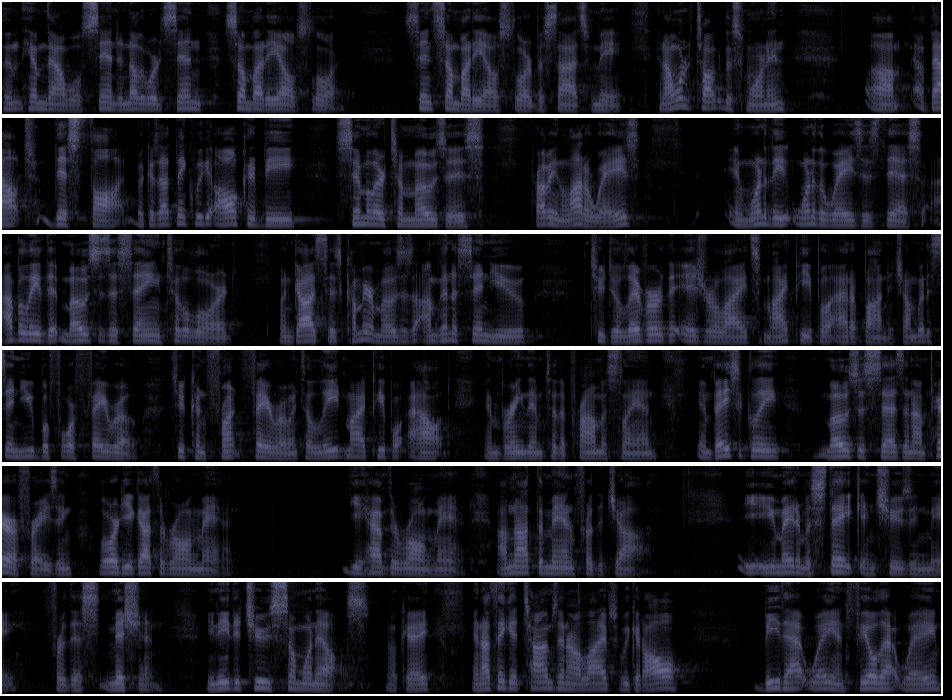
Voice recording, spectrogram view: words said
whom him thou will send. In other words, send somebody else, Lord. Send somebody else, Lord, besides me. And I want to talk this morning um, about this thought because I think we all could be similar to Moses, probably in a lot of ways. And one of the one of the ways is this. I believe that Moses is saying to the Lord, when God says, Come here, Moses, I'm going to send you to deliver the Israelites, my people, out of bondage. I'm going to send you before Pharaoh to confront Pharaoh and to lead my people out and bring them to the promised land. And basically, Moses says, and I'm paraphrasing, Lord, you got the wrong man. You have the wrong man. I'm not the man for the job. You made a mistake in choosing me for this mission. You need to choose someone else, okay? And I think at times in our lives we could all be that way and feel that way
